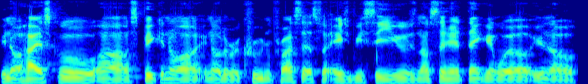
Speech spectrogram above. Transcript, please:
you know high school, um, speaking on you know the recruiting process for HBCUs, and I'm sitting here thinking, well, you know,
